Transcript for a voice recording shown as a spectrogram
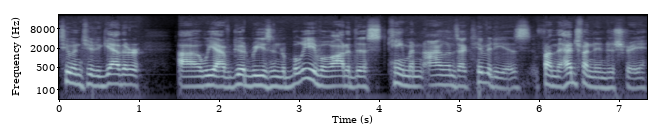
two and two together. Uh, we have good reason to believe a lot of this Cayman Islands activity is from the hedge fund industry.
